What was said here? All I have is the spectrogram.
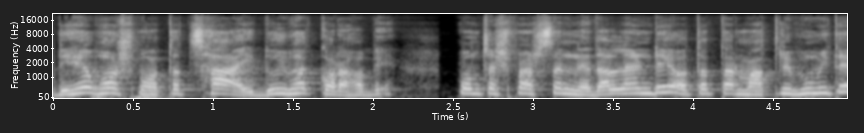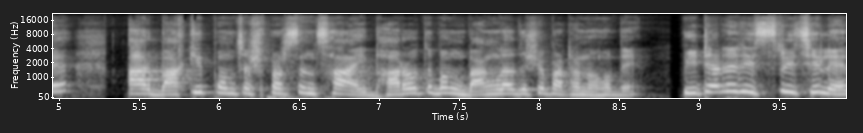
দেহভস্ম অর্থাৎ ছাই দুই ভাগ করা হবে। পঞ্চাশ পার্সেন্ট নেদারল্যান্ডে, অর্থাৎ তার মাতৃভূমিতে, আর বাকি পঞ্চাশ পার্সেন্ট ছাই ভারত এবং বাংলাদেশে পাঠানো হবে। পিটারের স্ত্রী ছিলেন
